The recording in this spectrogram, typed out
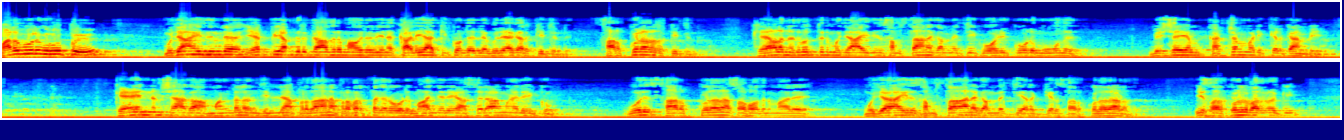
Madavoor group മുജാഹിദിന്റെ A P Abdul Khader മൗലവിനെ കളിയാക്കിക്കൊണ്ട് ലഘുലേഖ ഇറക്കിയിട്ടുണ്ട്. സർക്കുലർ ഇറക്കിയിട്ടുണ്ട്. കേരള നേതൃത്വത്തിന് മുജാഹിദീൻ സംസ്ഥാന കമ്മിറ്റി കോഴിക്കോട് മൂന്ന് വിഷയം കച്ചം വടിക്കൽ ക്യാമ്പയിൻ. കെ എൻ എം ശാഖ മണ്ഡലം ജില്ലാ പ്രധാന പ്രവർത്തകരോട് മാന്യരെ അസ്സലാമലൈക്കും ഒരു സർക്കുലർ സഹോദരന്മാരെ മുജാഹിദ് സംസ്ഥാന കമ്മിറ്റി ഇറക്കിയ സർക്കുലറാണത്. ഈ സർക്കുലർ പറഞ്ഞു നോക്കി.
